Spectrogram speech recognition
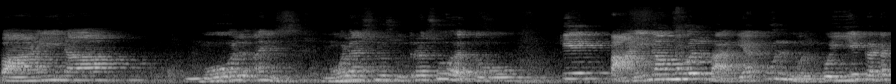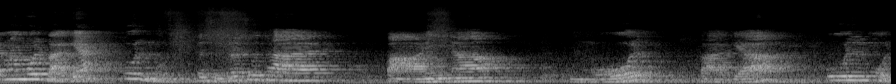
પાણીના મોલ અંશ મોલ અંશનું સૂત્ર શું હતું? કે પાણીના મોલ ભાગ્યા કુલ મોલ. કોઈ એક ઘટકના મોલ ભાગ્યા કુલ મોલ. તો સૂત્ર શું થાય? પાણીના મોલ ભાગ્યા કુલ મોલ.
